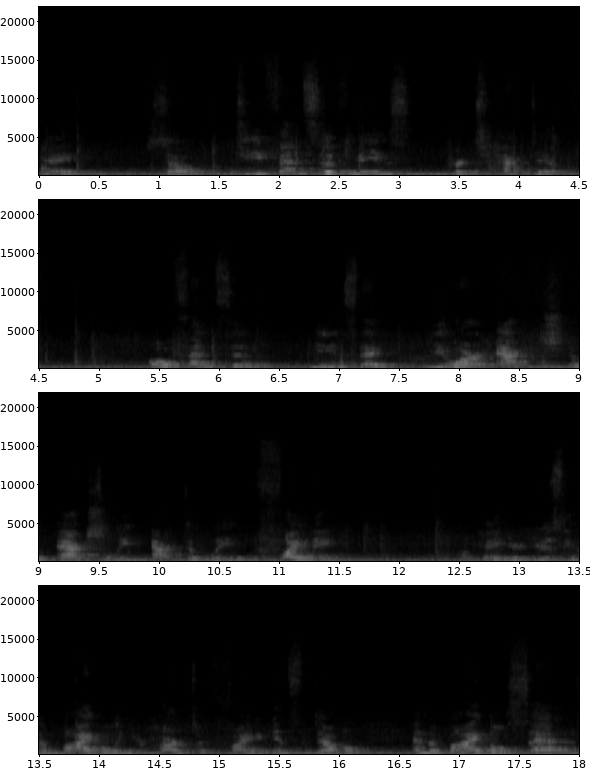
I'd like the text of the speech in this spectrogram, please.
Okay? So defensive means protective. Offensive means that you are act- actually actively fighting. Okay? You're using the Bible in your heart to fight against the devil. And the Bible says,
